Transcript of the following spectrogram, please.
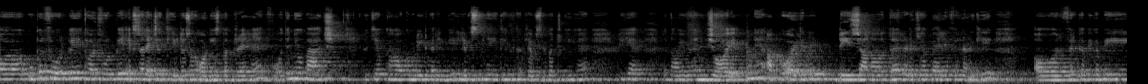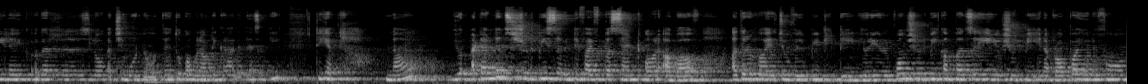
ऊपर फ्लोर पे थर्ड फ्लोर पे एक्स्ट्रा लेक्चर थिएटर्स और ऑडियंस बन रहे हैं। फॉर द न्यू बैच क्योंकि अब कहाँ अकोमोडेट करेंगे। लिप्स भी नहीं थी लिफ्ट भी बन चुकी है, ठीक है? तो नाउ यू विल एंजॉय आपको अल्टरनेट डेज़ जाना होता है, लड़कियाँ पहले, फिर लड़के। और फिर कभी कभी लाइक अगर लोग अच्छे मूड में होते हैं तो कॉमन आउटिंग करा देते हैं सबकी ठीक है? Now your attendance should be seventy five percent और above otherwise you will be detain your uniform should be compulsory you should be in a proper uniform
